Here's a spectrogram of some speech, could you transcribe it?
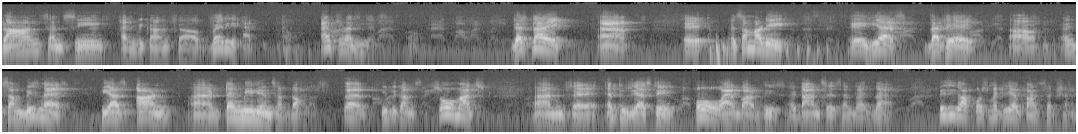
dance and sing and becomes uh, very happy Oh. Just like uh, a, somebody uh, hears that uh, in some business he has earned uh, 10 millions of dollars. Then he becomes so much, I mean, say, enthusiastic. Oh, I have got this, I dances and like that. This is, of course, material conception.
